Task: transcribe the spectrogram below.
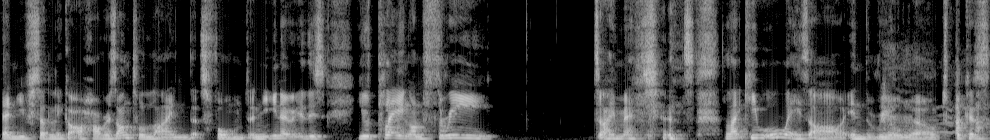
then you've suddenly got a horizontal line that's formed, and you know it is you're playing on three dimensions like you always are in the real world because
